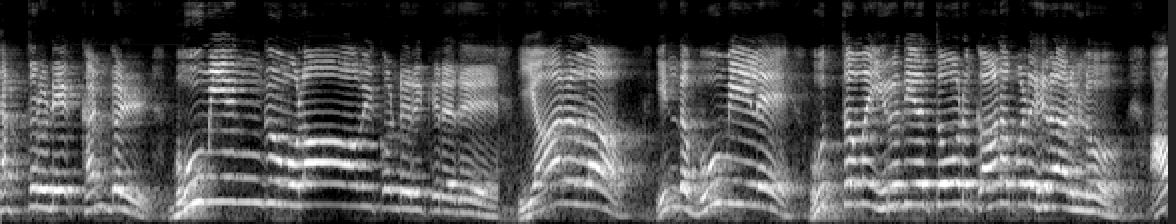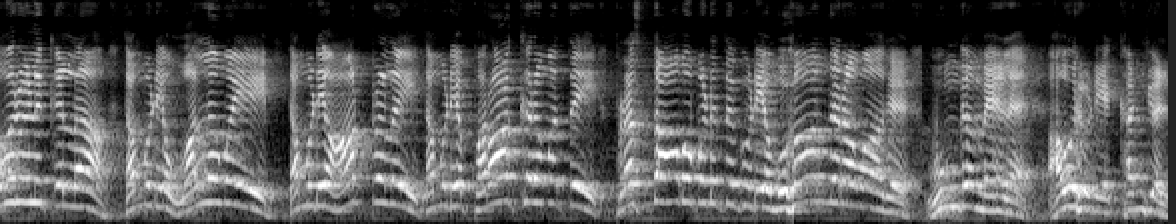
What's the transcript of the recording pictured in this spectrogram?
கத்தருடைய கண்கள் பூமி எங்கும் உலாவிக் கொண்டிருக்கிறது? யாரெல்லாம் இந்த பூமியிலே உத்தம இருதயத்தோடு காணப்படுகிறார்களோ அவர்களுக்கெல்லாம் தம்முடைய வல்லமையை தம்முடைய ஆற்றலை தம்முடைய பராக்கிரமத்தை பிரஸ்தாபப்படுத்தக்கூடிய முகாந்தரமாக உங்க மேல அவருடைய கண்கள்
